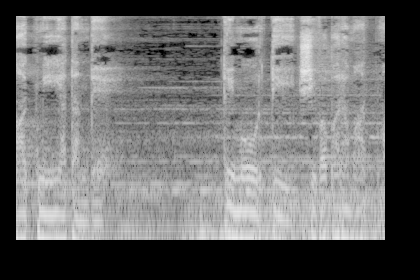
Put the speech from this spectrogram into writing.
ಆತ್ಮೀಯ ತಂದೆ ತ್ರಿಮೂರ್ತಿ ಶಿವಪರಮಾತ್ಮ.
